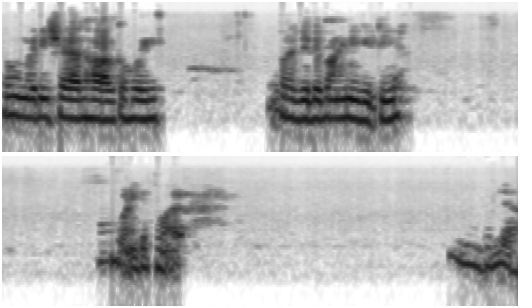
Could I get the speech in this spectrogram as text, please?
ਉਹ ਮੇਰੀ ਸ਼ਾਇਦ ਹਾਲਤ ਹੋਈ ਫਰਿੱਜ ਦੇ ਪਾਣੀ ਨਹੀਂ ਕੀਤੀ ਹੈ। ਪਾਣੀ ਕਿੱਥੋਂ ਆਇਆ? ਬੁੱਲਿਆ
